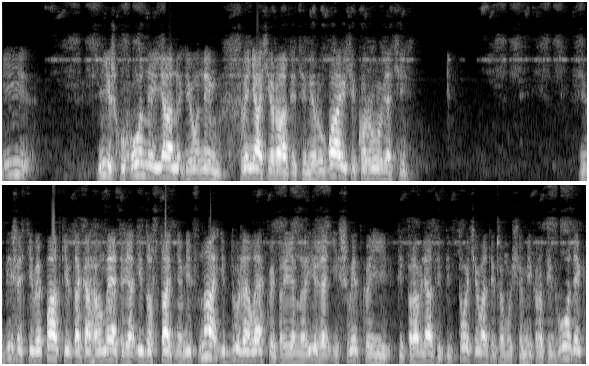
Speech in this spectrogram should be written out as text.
І ніж кухонний, я його ним свинячі ратиці не рубаючи, коров'ячі. В більшості випадків така геометрія і достатньо міцна, і дуже легко і приємно ріже, і швидко її підправляти, підточувати, тому що мікропідводик,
